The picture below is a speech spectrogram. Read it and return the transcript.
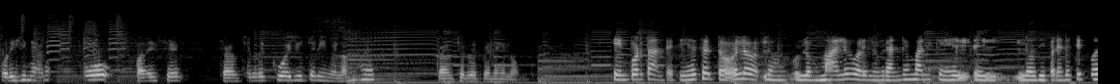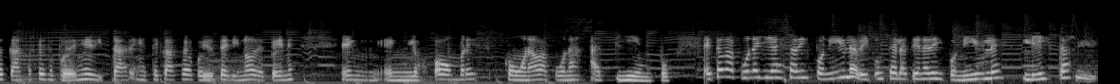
originar o padecer cáncer de cuello uterino en la mujer, cáncer de pene en el hombre. Qué importante, fíjese todos los males o los grandes males que es los diferentes tipos de cáncer que se pueden evitar, en este caso de cuello uterino de pene, en, los hombres con una vacuna a tiempo. ¿Esta vacuna ya está disponible? Vi que usted la tiene disponible, lista. Sí,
